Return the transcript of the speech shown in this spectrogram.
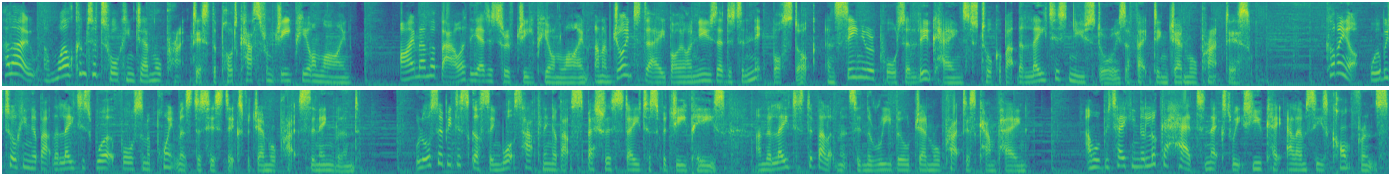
Hello, and welcome to Talking General Practice, the podcast from GP Online. I'm Emma Bower, the editor of GP Online, and I'm joined today by our news editor Nick Bostock and senior reporter Luke Haynes to talk about the latest news stories affecting general practice. Coming up, we'll be talking about the latest workforce and appointment statistics for general practice in England. We'll also be discussing what's happening about specialist status for GPs and the latest developments in the Rebuild General Practice campaign. And we'll be taking a look ahead to next week's UK LMC's conference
